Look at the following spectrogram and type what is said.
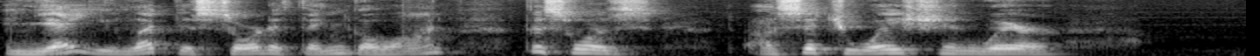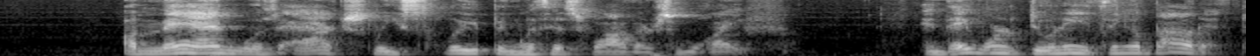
and yet you let this sort of thing go on. This was a situation where a man was actually sleeping with his father's wife and they weren't doing anything about it.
